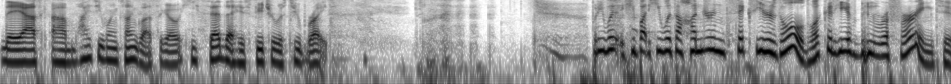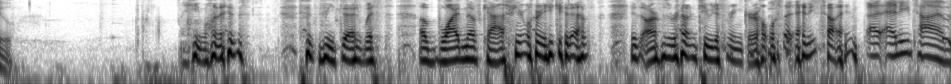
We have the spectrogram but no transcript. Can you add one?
They ask, um, why is he wearing sunglasses? They go, he said that his future was too bright. But he was he but he was 106 years old. What could he have been referring to? He wanted be dead with a wide enough casket where he could have his arms around two different girls at any time. At any time.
